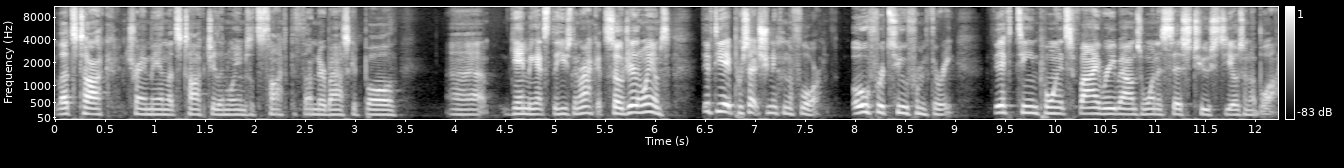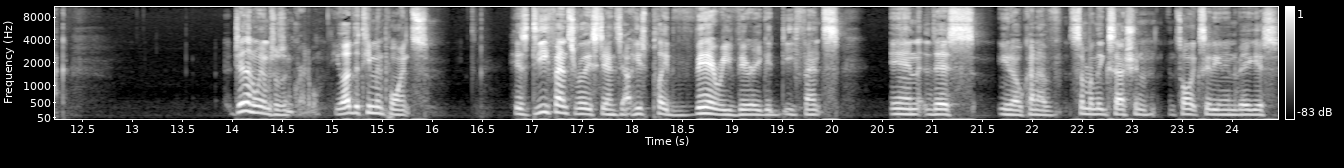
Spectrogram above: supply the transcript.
Let's talk Tre Mann. Let's talk Jalen Williams. Let's talk the Thunder basketball uh, game against the Houston Rockets. So Jalen Williams, 58% shooting from the floor, 0 for 2 from 3, 15 points, 5 rebounds, 1 assist, 2 steals, and a block. Jalen Williams was incredible. He led the team in points. His defense really stands out. He's played very, very good defense in this, you know, kind of summer league session in Salt Lake City and in Vegas.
